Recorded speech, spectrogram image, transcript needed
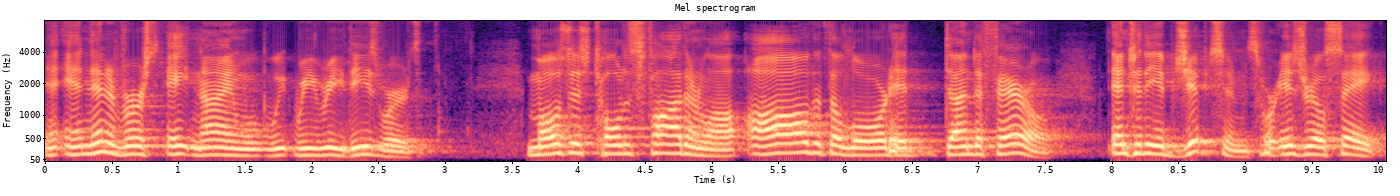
and then in verse 8 and 9, we, we read these words Moses told his father in law all that the Lord had done to Pharaoh and to the Egyptians for Israel's sake,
